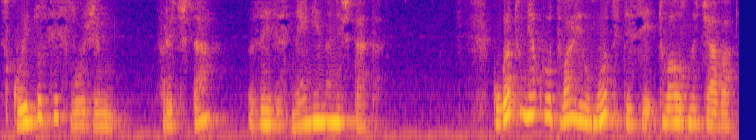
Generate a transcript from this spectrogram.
с които си служим в речта за изяснение на нещата. Когато някой отваря умруците си, това означава –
